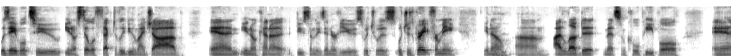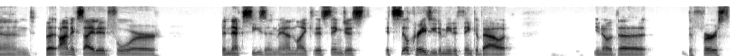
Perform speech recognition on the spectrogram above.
was able to you know still effectively do my job and you know kind of do some of these interviews which was which was great for me you know. Mm-hmm. um, i loved it met some cool people. And but i'm excited for the next season man. Like this thing just it's still crazy to me to think about you know the the first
